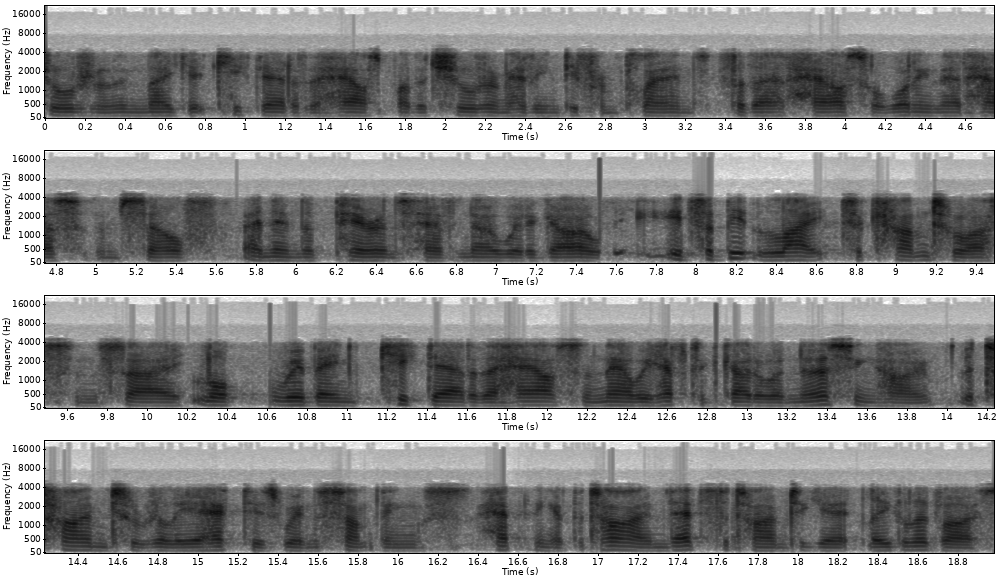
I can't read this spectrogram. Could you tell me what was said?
children and they get kicked out of the house by the children having different plans for that house or wanting that house for themselves. And then the parents have nowhere to go. It's a bit late to come to us and say, look, we've been kicked out of the house and now we have to go to a nursing home. The time to really act is when something's happening at the time. That's the time to get legal advice.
